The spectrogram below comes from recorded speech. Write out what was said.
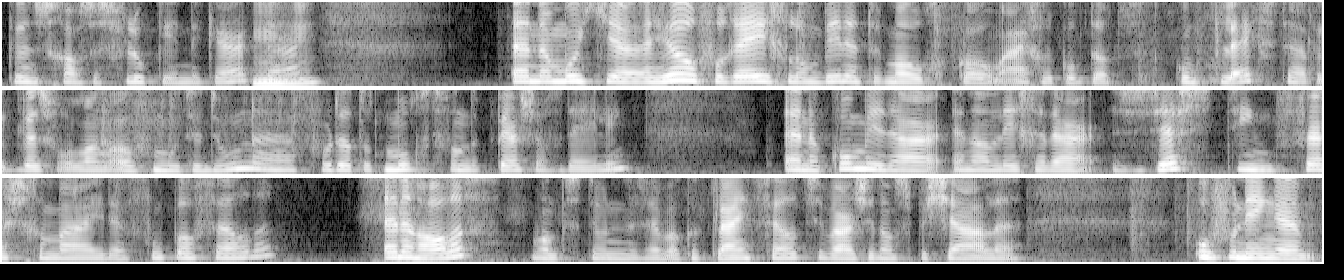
kunstgras is vloeken in de kerk daar. En dan moet je heel veel regelen om binnen te mogen komen, eigenlijk op dat complex. Daar heb ik best wel lang over moeten doen, eh, voordat het mocht van de persafdeling. En dan kom je daar en dan liggen daar 16 vers gemaaide voetbalvelden. En een half, want ze, doen, ze hebben ook een klein veldje waar ze dan speciale oefeningen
